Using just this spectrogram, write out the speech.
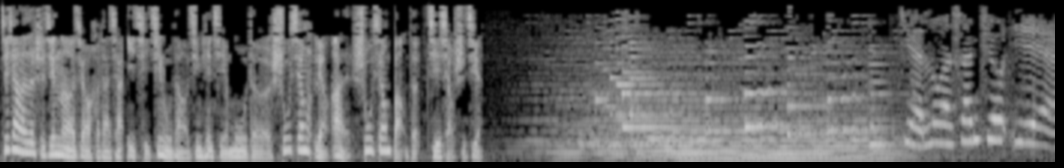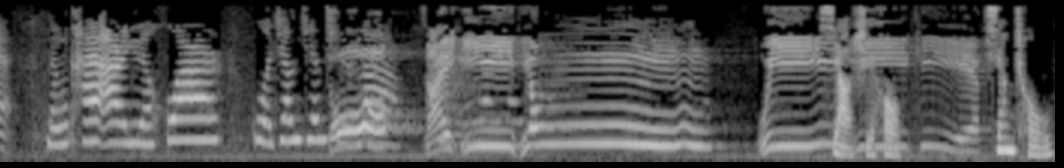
接下来的时间呢，就要和大家一起进入到今天节目的书香两岸书香榜的揭晓时间。解落三秋叶，能开二月花。过江千尺浪，在异乡。小时候，乡愁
